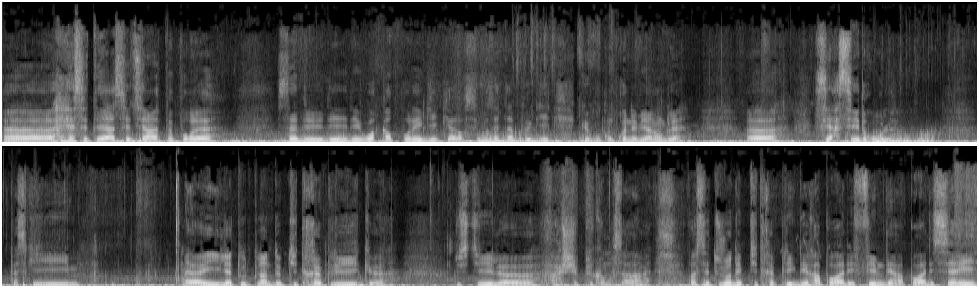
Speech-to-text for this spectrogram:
c'était assez, c'est un peu pour le, c'est des, workouts pour les geeks. Alors si vous êtes un peu geek, que vous comprenez bien l'anglais, euh, c'est assez drôle. Parce qu'il euh, il y a toute plein de petites répliques euh, du style, enfin je sais plus comment ça va, mais c'est toujours des petites répliques, des rapports à des films, des rapports à des séries,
